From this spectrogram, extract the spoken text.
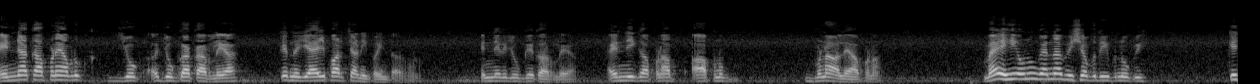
ਇੰਨਾ ਕ ਆਪਣੇ ਆਪ ਨੂੰ ਯੋਗ- ਕਰ ਲਿਆ ਕਿ ਨਜਾਇਜ਼ ਪਰਚਾ ਨਹੀਂ ਪੈਂਦਾ ਹੁਣ। ਇੰਨੇ ਕ ਜੋਗੇ ਕਰ ਲਿਆ। ਇੰਨੀ ਕ ਆਪਣਾ ਆਪ ਨੂੰ ਬਣਾ ਲਿਆ ਆਪਣਾ। ਮੈਂ ਇਹੀ ਉਹਨੂੰ ਕਹਿੰਦਾ ਵਿਸ਼ਵਦੀਪ ਨੂੰ ਵੀ ਕਿ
